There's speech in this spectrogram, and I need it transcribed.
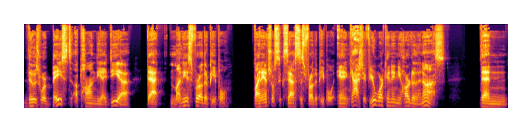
those were based upon the idea that money is for other people, financial success is for other people. And gosh, if you're working any harder than us, then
